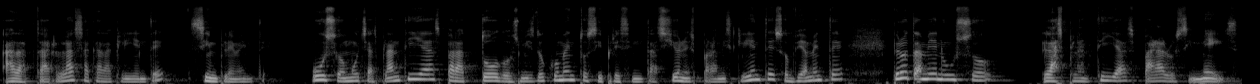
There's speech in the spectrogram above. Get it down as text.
adaptarlas a cada cliente simplemente. Uso muchas plantillas para todos mis documentos y presentaciones para mis clientes, obviamente, pero también uso las plantillas para los emails.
